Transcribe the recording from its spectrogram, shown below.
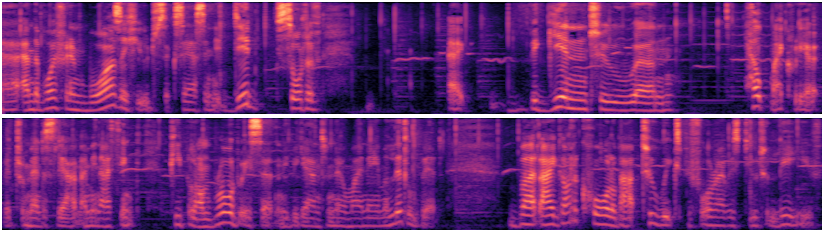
uh, and the boyfriend was a huge success, and it did sort of uh, begin to um, help my career tremendously. I, I mean, I think people on Broadway certainly began to know my name a little bit. But I got a call about two weeks before I was due to leave.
